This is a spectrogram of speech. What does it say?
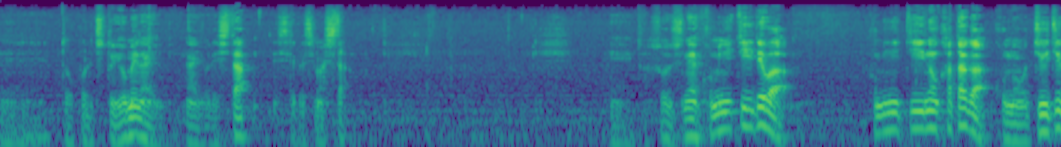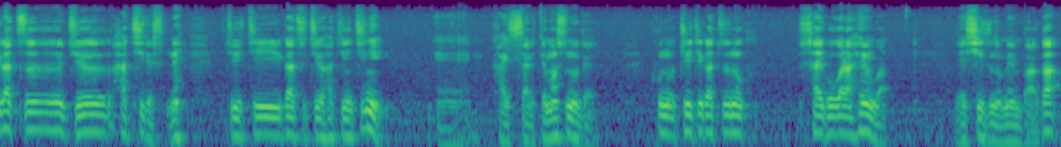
えー、っとこれちょっと読めない内容でした。失礼しました。えー、っとそうですね。コミュニティではコミュニティの方がこの11月18ですね。11月18日に、えー、開始されてますのでこの11月の最後から辺は、えー、シーズンのメンバーが、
